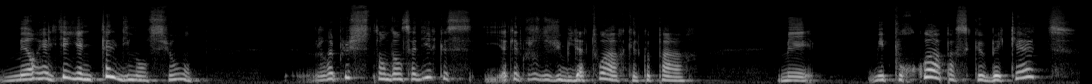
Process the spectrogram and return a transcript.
mais en réalité, il y a une telle dimension. J'aurais plus tendance à dire qu'il y a quelque chose de jubilatoire quelque part. Mais, mais pourquoi? Parce que Beckett,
